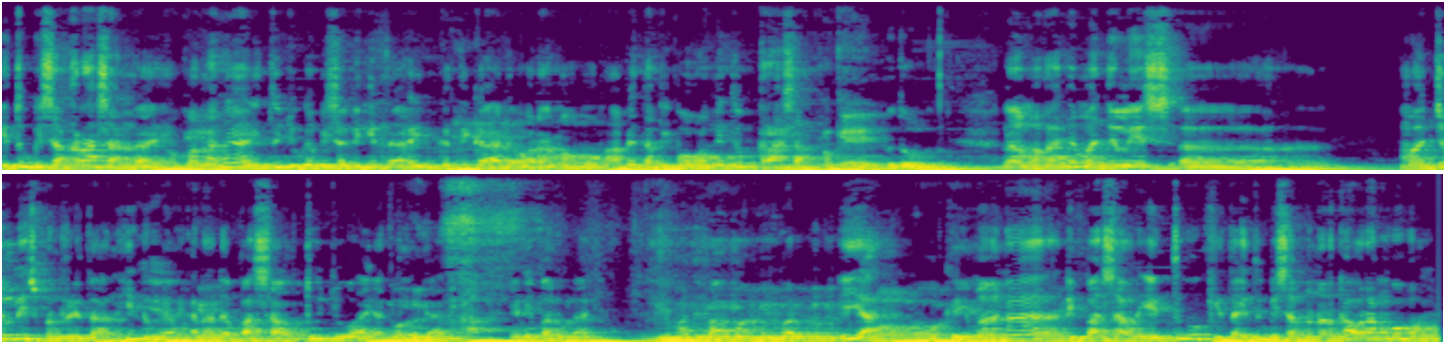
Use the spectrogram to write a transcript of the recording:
Itu bisa kerasan, Dai. Makanya itu juga bisa dihindari ketika ada orang ngomong apa tapi bohong itu kerasan. Oke. betul betul Nah, makanya majelis eh, majelis penderitaan hidup Ya, ini kan ada pasal 7 ayat 3. Ini baru lagi. gimana baru baru ini baru Iya, Oke. di mana di pasal itu kita itu bisa menerka orang bohong.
